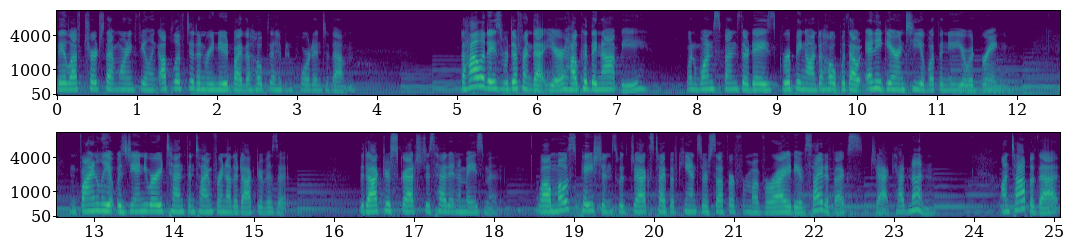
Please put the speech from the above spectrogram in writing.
They left church that morning feeling uplifted and renewed by the hope that had been poured into them. The holidays were different that year. How could they not be? When one spends their days gripping onto hope without any guarantee of what the new year would bring. And finally, it was January 10th and time for another doctor visit. The doctor scratched his head in amazement. While most patients with Jack's type of cancer suffer from a variety of side effects, Jack had none. On top of that,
